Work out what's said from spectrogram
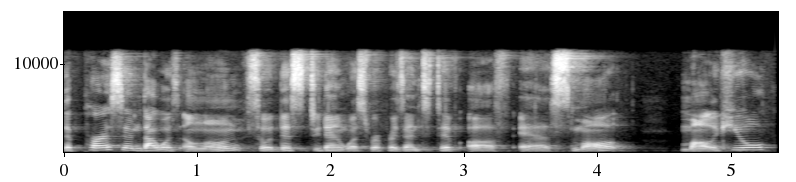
the person that was alone, so this student was representative of a small molecule,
